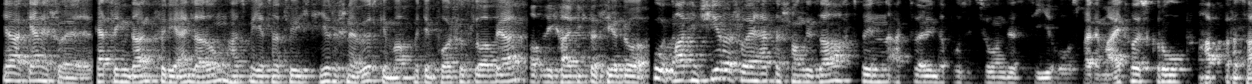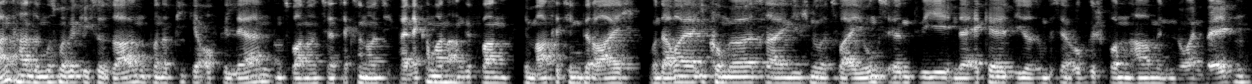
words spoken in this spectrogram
Ja, ja, gerne, Joel. Herzlichen Dank für die Einladung. Hast mich jetzt natürlich tierisch nervös gemacht mit dem Vorschusslorbeer. Hoffentlich halte ich das hier durch. Gut, Martin Schierer, Joel hat das schon gesagt, bin aktuell in der Position des CEOs bei der MyToys Group. Hab Versandhandel, muss man wirklich so sagen, von der Pike auf gelernt. Und zwar 1996 bei Neckermann angefangen im Marketingbereich. Und da war ja E-Commerce eigentlich nur zwei Jungs irgendwie in der Ecke, die da so ein bisschen rumgesponnen haben in den neuen Welten.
